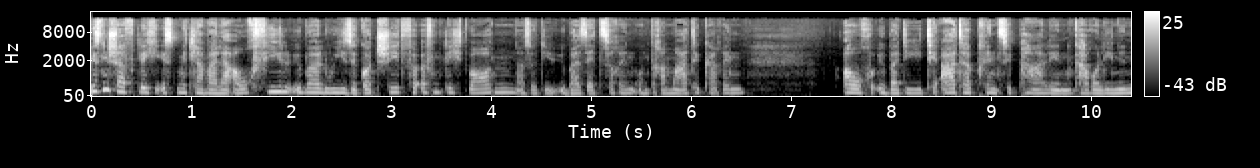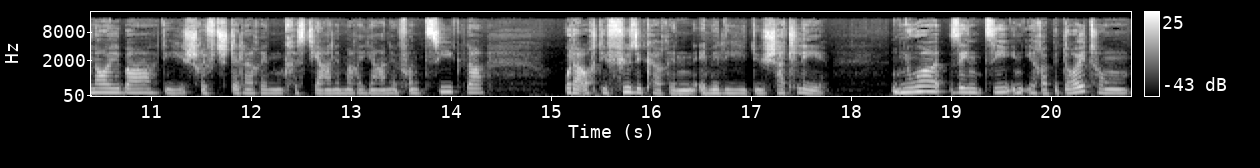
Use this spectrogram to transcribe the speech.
Wissenschaftlich ist mittlerweile auch viel über Luise Gottsched veröffentlicht worden, also die Übersetzerin und Dramatikerin, auch über die Theaterprinzipalin Caroline Neuber, die Schriftstellerin Christiane Marianne von Ziegler oder auch die Physikerin Emilie du Châtelet. Nur sind sie in ihrer Bedeutung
